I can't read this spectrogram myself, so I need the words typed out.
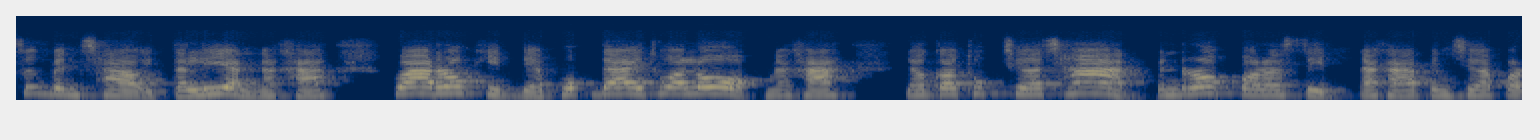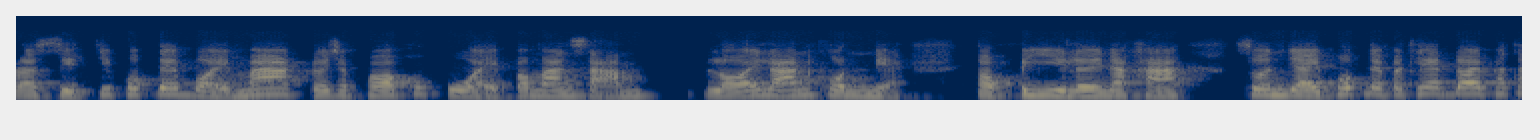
ซึ่งเป็นชาวอิตาเลียนนะคะ ว่าโรคหิดเนี่ยพบได้ทั่วโลกนะคะ แล้วก็ทุกเชื้อชาติเป็นโรคปรสิตนะคะ เป็นเชื้อปรสิตที่พบได้บ่อยมาก โดยเฉพาะผู้ป่วยประมาณ300ล้านคนเนี่ยต่อปีเลยนะคะ ส่วนใหญ่พบในประเทศด้อยพัฒ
